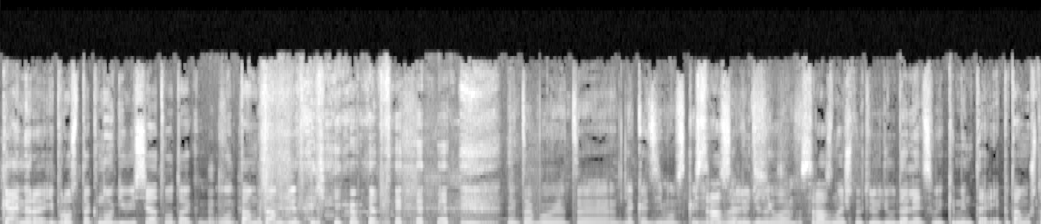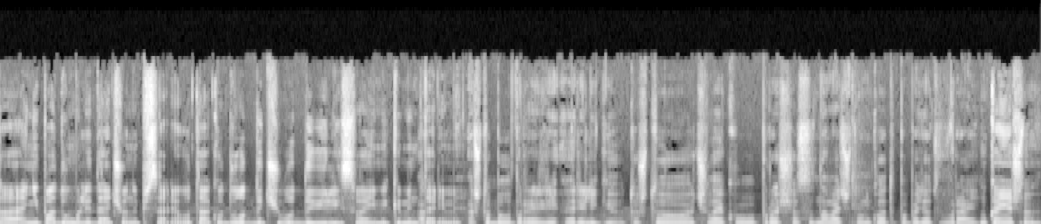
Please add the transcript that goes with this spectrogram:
камера, и просто так ноги висят вот так. Вот там, там две ноги. Это будет э, для Кадимовской сразу люди, сразу начнут люди удалять свои комментарии, потому что, а, не подумали, да, что написали? Вот так вот. Вот до чего довели своими комментариями. А что было про рели- религию? То, что человеку проще осознавать, что он куда-то попадет в рай? Ну, конечно.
